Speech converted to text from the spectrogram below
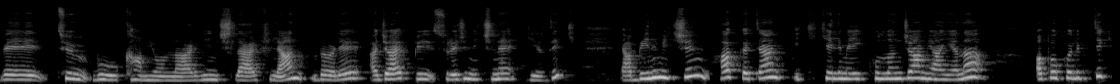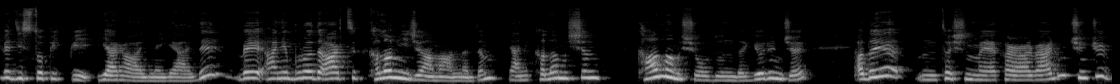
ve tüm bu kamyonlar, vinçler filan böyle acayip bir sürecin içine girdik. Ya benim için hakikaten iki kelimeyi kullanacağım yan yana apokaliptik ve distopik bir yer haline geldi ve hani burada artık kalamayacağımı anladım. Yani kalamışın kalmamış olduğunu da görünce adaya taşınmaya karar verdim. Çünkü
